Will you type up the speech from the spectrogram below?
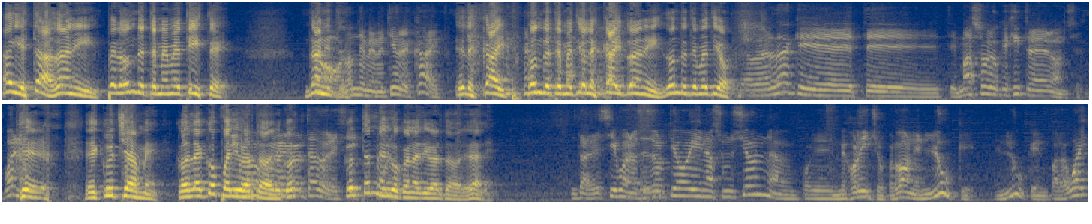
Ahí estás, Dani, pero ¿dónde te me metiste? Dani, no, te- ¿dónde me metió el Skype? el Skype, ¿dónde te metió el Skype, Dani? ¿Dónde te metió? La verdad que este, este, más solo que Hitler en el 11. Bueno, escúchame, con la Copa Sí, Libertadores, con con- sí. contame algo con la Libertadores, dale. dale, sí, bueno, se sorteó hoy en Asunción, eh, mejor dicho, perdón, en Luque, en Luque, en Paraguay,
